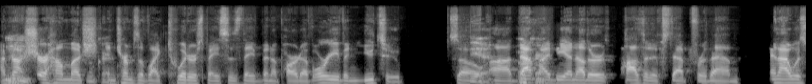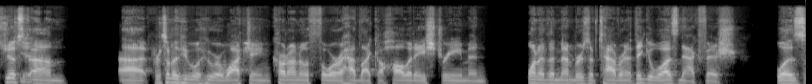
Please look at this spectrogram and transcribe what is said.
I'm not Mhm. sure how much Okay. in terms of like Twitter Spaces they've been a part of, or even YouTube. So Yeah, uh, that okay. might be another positive step for them. And I was just Yeah. um uh for some of the people who were watching Cardano Thor had like a holiday stream, and one of the members of Tavern, I think it was Knackfish, was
